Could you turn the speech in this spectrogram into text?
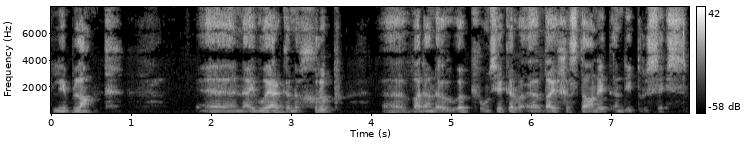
Leblanc. En hy werk in 'n groep uh, wat dan nou ook onseker uh, bygestaan het in die proses.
